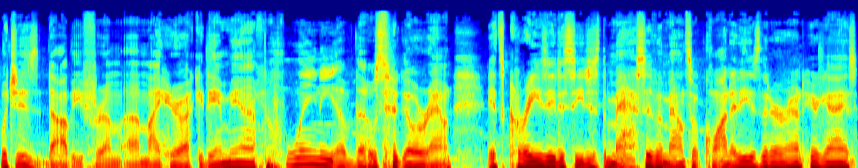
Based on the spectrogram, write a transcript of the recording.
which is Dabi from uh, My Hero Academia. Plenty of those to go around. It's crazy to see just the massive amounts of quantities that are around here, guys.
